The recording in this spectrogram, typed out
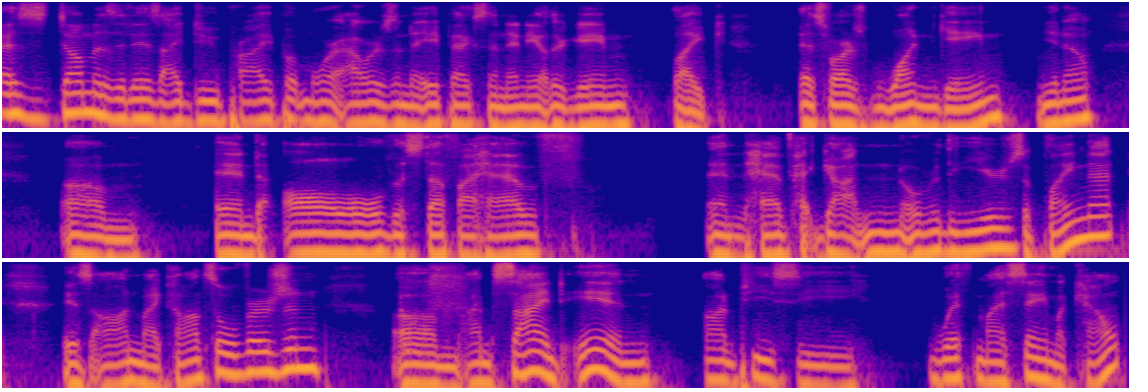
as dumb as it is, I do probably put more hours into Apex than any other game. Like as far as one game, you know, um, and all the stuff I have and have gotten over the years of playing that is on my console version. Um, I'm signed in on PC with my same account,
